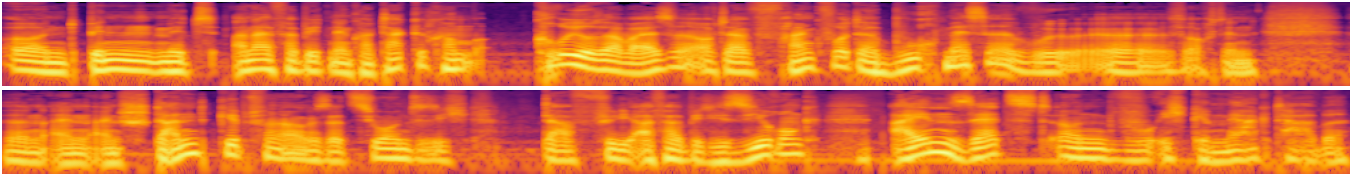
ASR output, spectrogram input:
und bin mit Analphabeten in Kontakt gekommen, kurioserweise auf der Frankfurter Buchmesse, wo äh, es auch den, äh, einen Stand gibt von einer Organisation, die sich da für die Alphabetisierung einsetzt und wo ich gemerkt habe,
